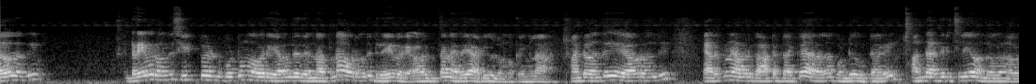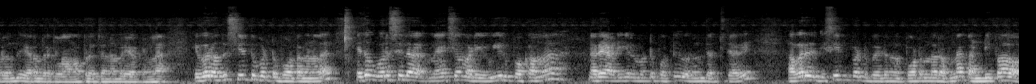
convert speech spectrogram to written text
அதாவது டிரைவர் வந்து சீட் பெல்ட் போட்டும் அவர் இறந்தது என்ன அப்படின்னா அவர் வந்து டிரைவர் அவருக்கு தான் நிறைய அடி விழும் ஓகேங்களா அண்ட் வந்து அவர் வந்து யாருக்குமே அவருக்கு ஹார்ட் அட்டாக்கு அதெல்லாம் கொண்டு போய் விட்டாரு. அந்த அதிர்ச்சியிலேயே வந்து அவர் வந்து இறந்துருக்கலாம் அப்படி சொன்ன மாதிரி ஓகேங்களா இவர் வந்து சீட்டு பட்டு போட்டதுனால ஏதோ ஒரு சில மேக்ஸிமம் அடி உயிர் போக்காம நிறைய அடிகள் மட்டும் போட்டு இவர் வந்து தப்பிச்சிட்டாரு அவர் சீட் பட்டு போயிட்டு போட்டிருந்தார் அப்படின்னா கண்டிப்பாக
